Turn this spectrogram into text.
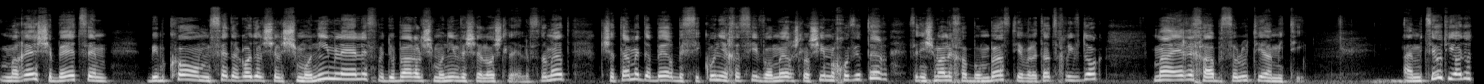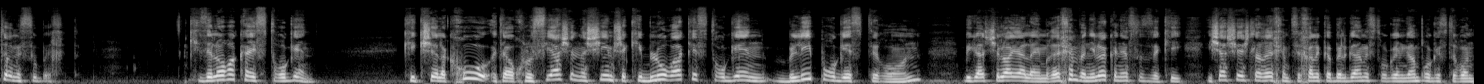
מראה שבעצם במקום סדר גודל של 80 לאלף מדובר על 83 לאלף. זאת אומרת, כשאתה מדבר בסיכון יחסי ואומר 30% יותר, זה נשמע לך בומבסטי, אבל אתה צריך לבדוק מה הערך האבסולוטי האמיתי. המציאות היא עוד יותר מסובכת. כי זה לא רק האסטרוגן. כי כשלקחו את האוכלוסייה של נשים שקיבלו רק אסטרוגן בלי פרוגסטרון, בגלל שלא היה להם רחם, ואני לא אכנס לזה, כי אישה שיש לה רחם צריכה לקבל גם אסטרוגן, גם פרוגסטרון,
